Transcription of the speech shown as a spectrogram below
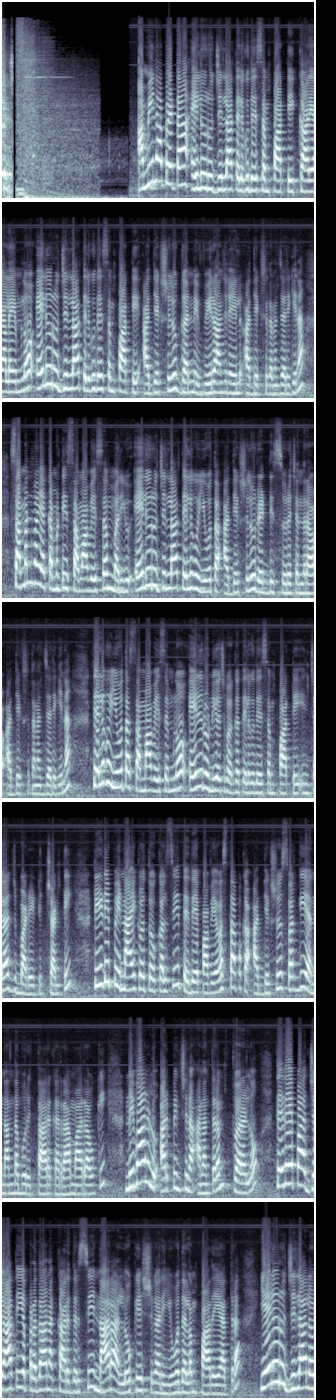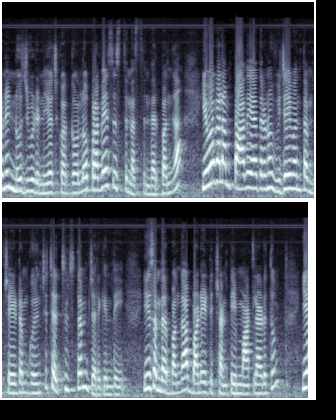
అమీనాపేట ఏలూరు జిల్లా తెలుగుదేశం పార్టీ కార్యాలయంలో ఏలూరు జిల్లా తెలుగుదేశం పార్టీ అధ్యక్షులు గన్ని వీరాంజనేయులు అధ్యక్షతన జరిగిన సమన్వయ కమిటీ సమావేశం మరియు ఏలూరు జిల్లా తెలుగు యువత అధ్యక్షులు రెడ్డి సూర్యచంద్రరావు అధ్యక్షతన జరిగిన తెలుగు యువత సమావేశంలో ఏలూరు నియోజకవర్గ Telugudesam party incharge Badeti Chanti TDP నాయకులతో కలిసి తెదేపా వ్యవస్థాపక అధ్యక్షుడు స్వర్గీయ నందమూరి తారక రామారావుకి నివాళులు అర్పించిన అనంతరం త్వరలో తెదేపా జాతీయ ప్రధాన కార్యదర్శి నారా లోకేష్ గారి యువదళం పాదయాత్ర ఏలూరు జిల్లాలోని నూజివీడు నియోజకవర్గంలో ప్రవేశిస్తున్న సందర్భంగా యువగలం పాదయాత్రను విజయవంతం చేయడం గురించి చర్చించడం జరిగింది. ఈ సందర్భంగా బడేటి చంటి మాట్లాడుతూ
